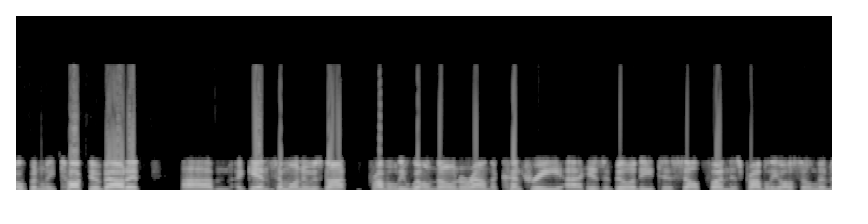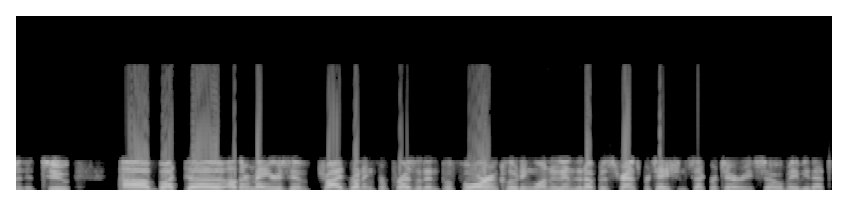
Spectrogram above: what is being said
openly talked about it. Um, again, someone who is not probably well known around the country. Uh, his ability to self fund is probably also limited too. Uh, but uh, other mayors have tried running for president before, including one who ended up as transportation secretary. So maybe that's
